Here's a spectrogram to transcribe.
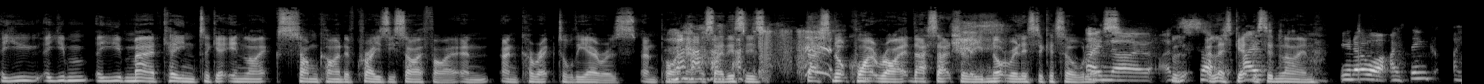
Are you are you are you mad keen to get in like some kind of crazy sci-fi and and correct all the errors and point out and say this is that's not quite right. That's actually not realistic at all. Let's, I know. I'm such, let's get this I've, in line. You know what? I think I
